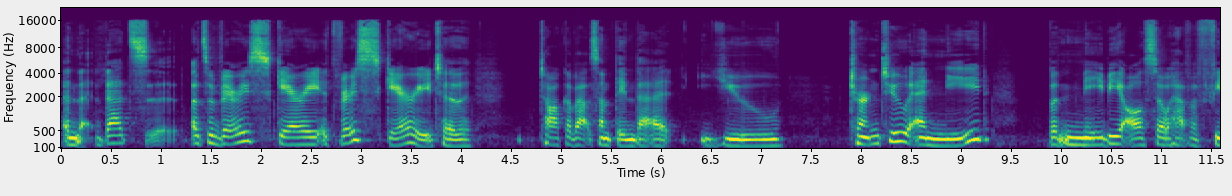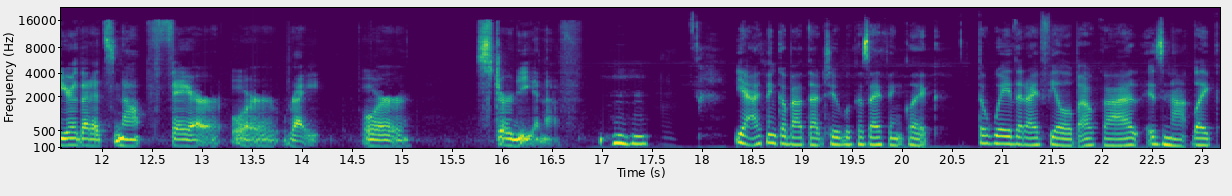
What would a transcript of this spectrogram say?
and that's that's a very scary. It's very scary to talk about something that you turn to and need, but maybe also have a fear that it's not fair or right or sturdy enough. Mm-hmm. Yeah, I think about that too because I think like the way that I feel about God is not like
